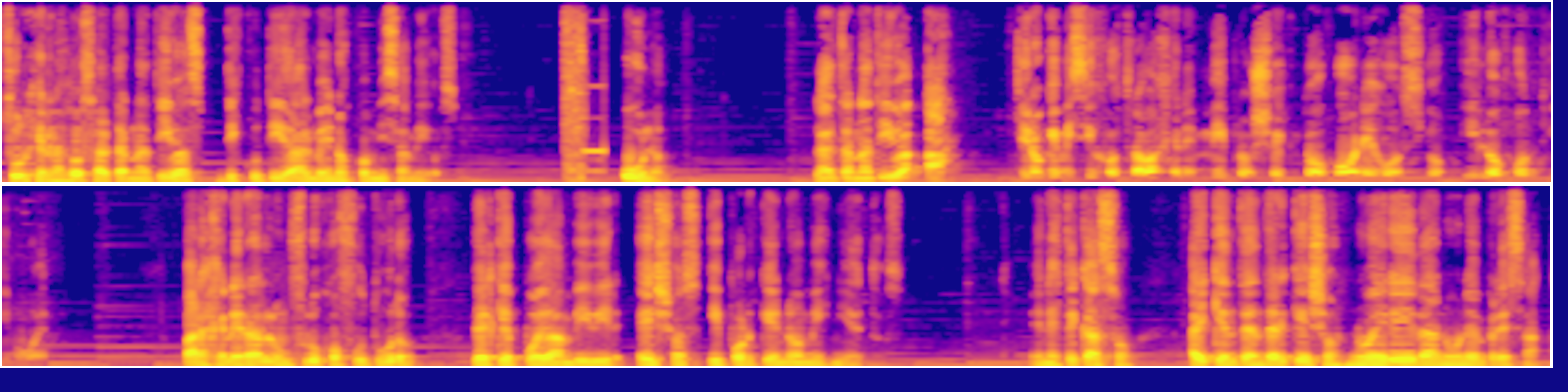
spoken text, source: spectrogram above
surgen las dos alternativas discutidas al menos con mis amigos. Uno, La alternativa A. Quiero que mis hijos trabajen en mi proyecto o negocio y lo continúen. Para generarle un flujo futuro del que puedan vivir ellos y por qué no mis nietos. En este caso, hay que entender que ellos no heredan una empresa,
